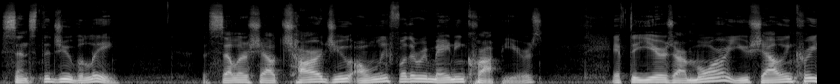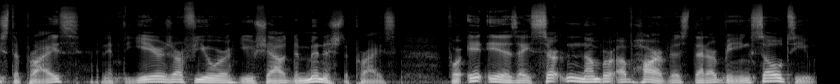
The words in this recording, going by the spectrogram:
since the Jubilee. The seller shall charge you only for the remaining crop years. If the years are more, you shall increase the price, and if the years are fewer, you shall diminish the price. For it is a certain number of harvests that are being sold to you.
